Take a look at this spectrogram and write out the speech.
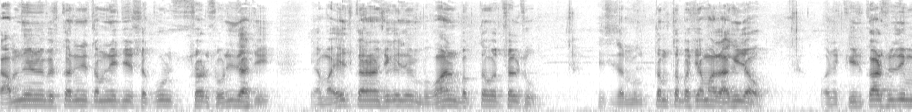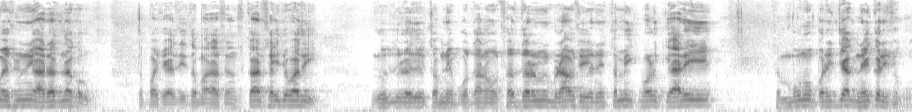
કામદેવને ભેદ કરીને તમને જે સકુળ સ્થળ છોડી દીધા છે, એમાં એ જ કારણ છે કે તમે ભગવાન ભક્તવત્સલ છો. જેથી તમે ઉત્તમ તપસ્યામાં લાગી જાઓ અને ચિરકાળ સુધી મહેશ્વરની આરાધના કરો. તપસ્યાથી તમારા સંસ્કાર થઈ જવાથી રુદ્રદેવ તમને પોતાનો સદધર્મી બનાવશે અને તમે પણ ક્યારેય સંપૂર્ણ પરિત્યાગ નહીં કરી શકો.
